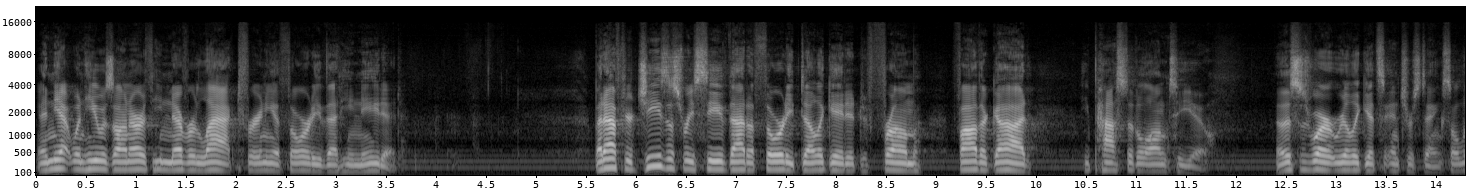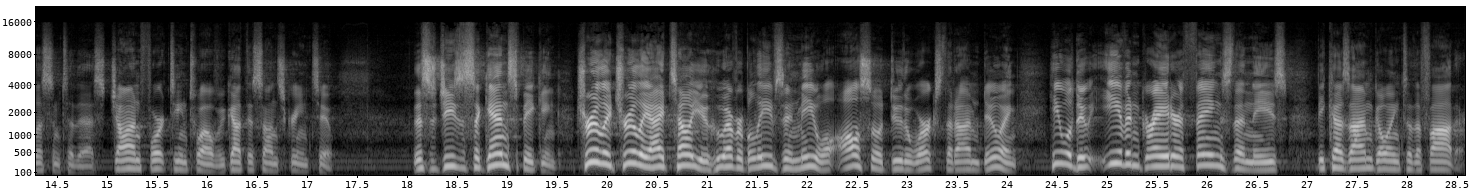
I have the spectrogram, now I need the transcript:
And yet, when he was on earth, he never lacked for any authority that he needed. But after Jesus received that authority delegated from Father God, he passed it along to you. Now, this is where it really gets interesting. So, listen to this John 14, 12. We've got this on screen too. This is Jesus again speaking. Truly, truly, I tell you, whoever believes in me will also do the works that I'm doing. He will do even greater things than these because I'm going to the Father.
